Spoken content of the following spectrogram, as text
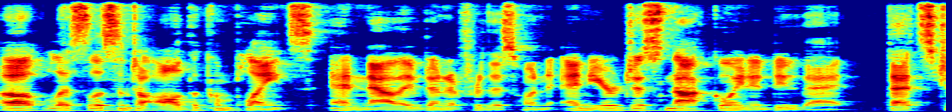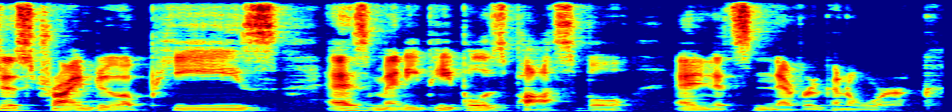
Oh, let's listen to all the complaints, and now they've done it for this one, and you're just not going to do that. That's just trying to appease as many people as possible, and it's never going to work.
